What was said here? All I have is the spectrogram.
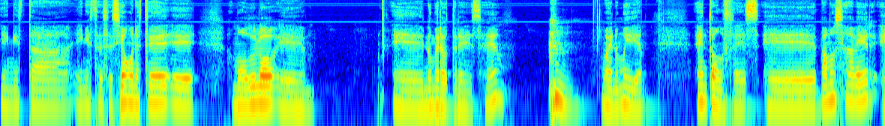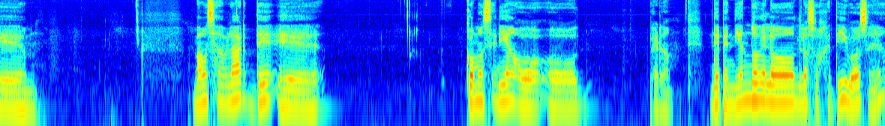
en, esta, en esta sesión, en este eh, módulo eh, número 3. bueno, muy bien. Entonces, vamos a ver, vamos a hablar de cómo sería o perdón, dependiendo de, los objetivos, ¿eh?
